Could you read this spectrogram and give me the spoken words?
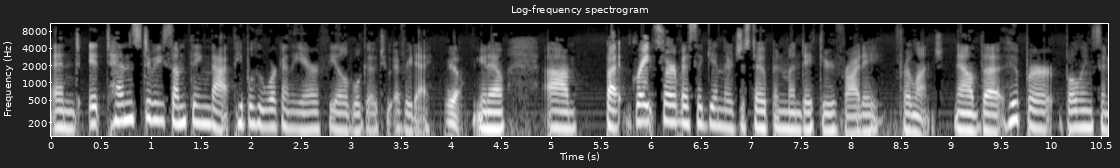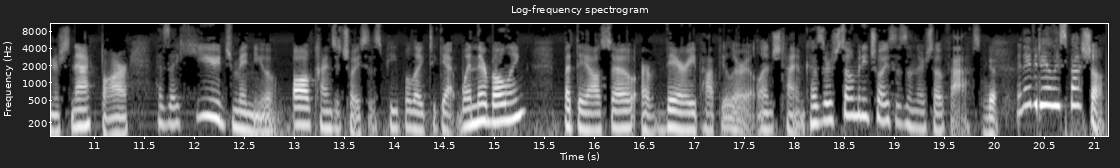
And it tends to be something that people who work on the airfield will go to every day. Yeah. You know? Um, but great service. Again, they're just open Monday through Friday for lunch. Now, the Hooper Bowling Center Snack Bar has a huge menu of all kinds of choices people like to get when they're bowling, but they also are very popular at lunchtime because there's so many choices and they're so fast. And they have a daily special.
